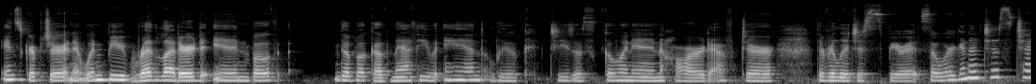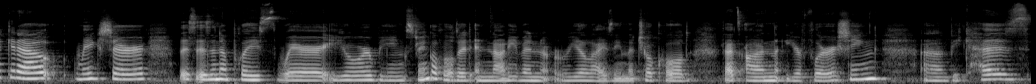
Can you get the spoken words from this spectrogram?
in scripture and it wouldn't be red lettered in both the book of Matthew and Luke, Jesus going in hard after the religious spirit. So we're going to just check it out. Make sure this isn't a place where you're being strangleholded and not even realizing the chokehold that's on your flourishing um, because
